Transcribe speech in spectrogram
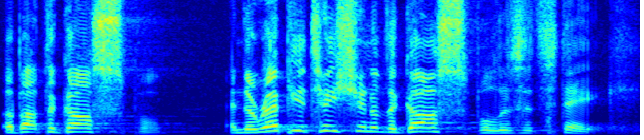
about the gospel, and the reputation of the gospel is at stake.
